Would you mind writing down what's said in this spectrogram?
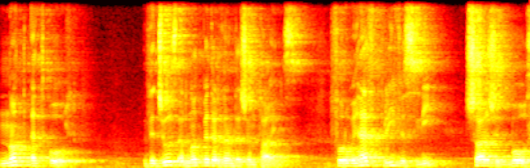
Not at all. The Jews are not better than the Gentiles. For we have previously charged both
